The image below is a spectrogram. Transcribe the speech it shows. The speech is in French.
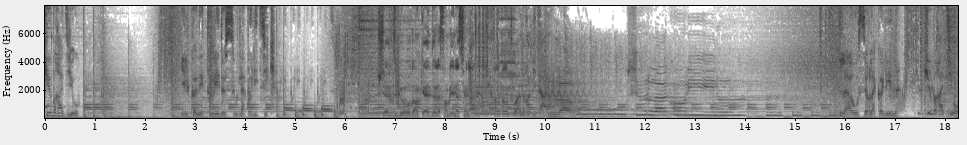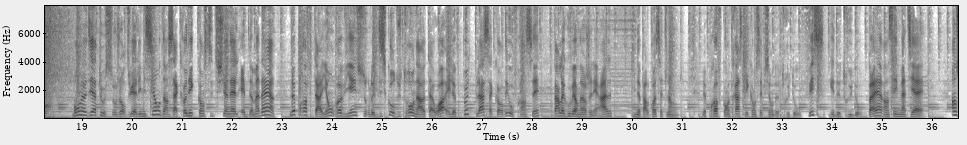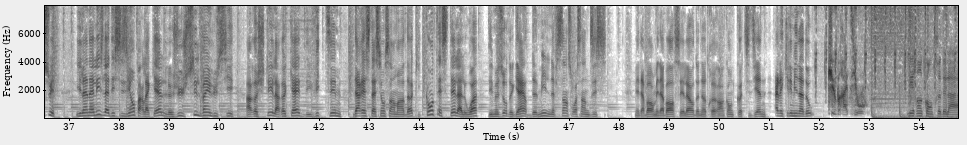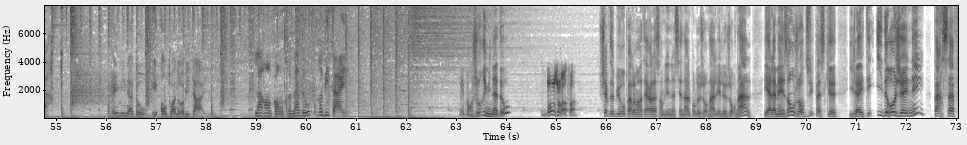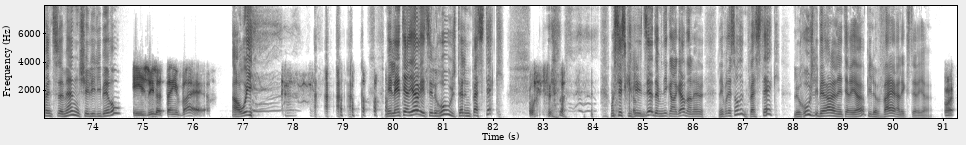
Cube Radio. Il connaît tous les dessous de la politique. Chef du bureau d'enquête de l'Assemblée nationale. Antoine Robitaille. Là-haut sur la colline. Là-haut sur la colline. Cube Radio. Bon lundi à tous. Aujourd'hui à l'émission, dans sa chronique constitutionnelle hebdomadaire, le prof Taillon revient sur le discours du trône à Ottawa et le peu de place accordée aux Français par le gouverneur général qui ne parle pas cette langue. Le prof contraste les conceptions de Trudeau fils et de Trudeau père en ces matières. Ensuite, il analyse la décision par laquelle le juge Sylvain Lucier a rejeté la requête des victimes d'arrestation sans mandat qui contestaient la loi des mesures de guerre de 1970. Mais d'abord, mais d'abord, c'est l'heure de notre rencontre quotidienne avec Riminado. Cube Radio. Les rencontres de l'heure. Rémi Nadeau et Antoine Robitaille. La rencontre Nado-Robitaille. Mais bonjour Riminado, Bonjour Antoine. chef de bureau parlementaire à l'Assemblée nationale pour le journal et le journal, et à la maison aujourd'hui parce que il a été hydrogéné par sa fin de semaine chez les libéraux. Et j'ai le teint vert. Ah oui? Mais l'intérieur est-il rouge, tel une pastèque? Oui, c'est ça. Moi, c'est ce que j'ai dit à Dominique Anglade dans l'impression d'une pastèque. Le rouge libéral à l'intérieur, puis le vert à l'extérieur. Ouais.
